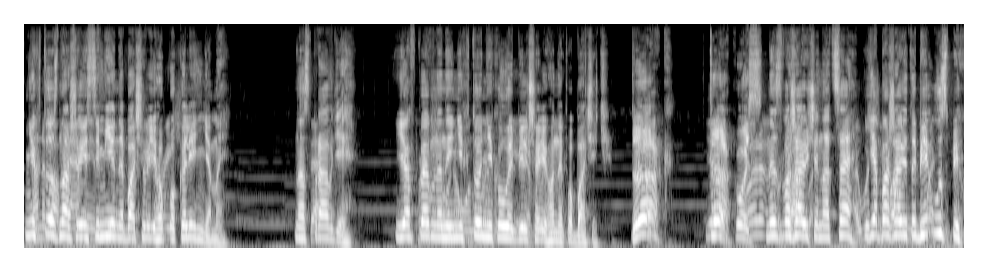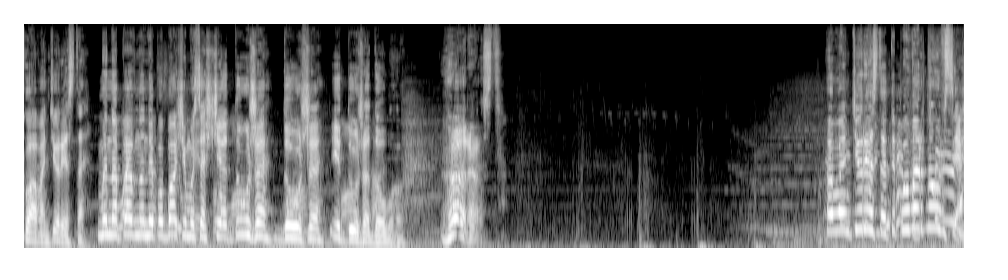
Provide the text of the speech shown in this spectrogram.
Ніхто з нашої сім'ї не бачив його поколіннями. Насправді, я впевнений, ніхто ніколи більше його не побачить. Так, так, ось. Незважаючи на це, я бажаю тобі успіху, авантюриста. Ми напевно не побачимося ще дуже, дуже і дуже довго. Гаразд. Авантюриста, ти повернувся!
